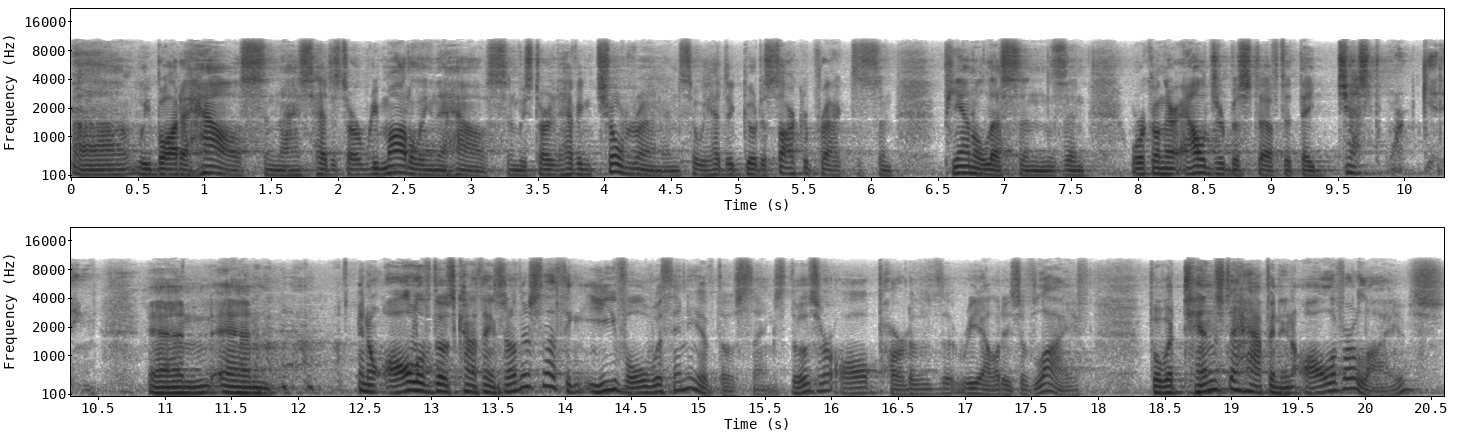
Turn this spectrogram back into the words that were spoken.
Uh, we bought a house and I had to start remodeling the house and we started having children and so we had to go to soccer practice and piano lessons and work on their algebra stuff that they just weren't getting. And and you know all of those kind of things. No there's nothing evil with any of those things. Those are all part of the realities of life. But what tends to happen in all of our lives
